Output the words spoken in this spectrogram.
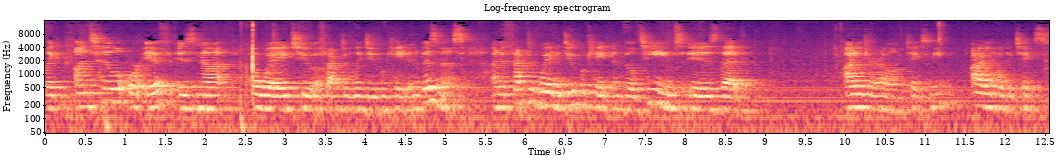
Like, until or if is not a way to effectively duplicate in a business. An effective way to duplicate and build teams is that I don't care how long it takes me. I hope it takes,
